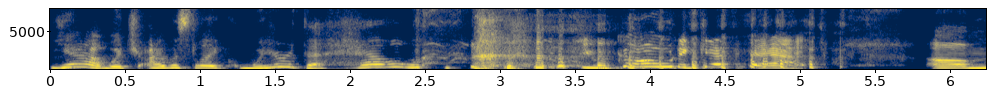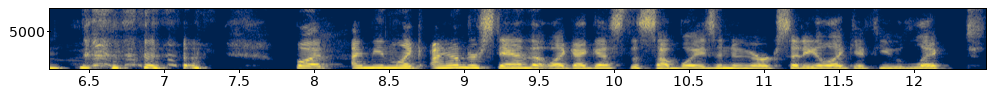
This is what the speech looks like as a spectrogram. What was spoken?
yeah which i was like where the hell did you go to get that um but i mean like i understand that like i guess the subways in new york city like if you licked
